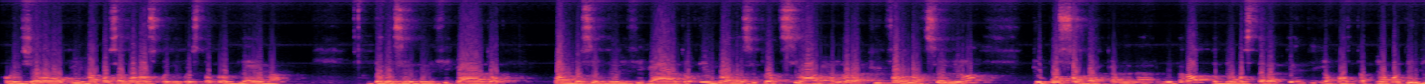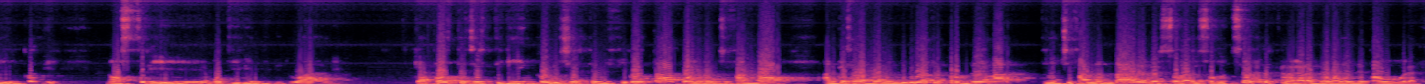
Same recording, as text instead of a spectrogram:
come dicevamo prima, cosa conosco di questo problema, dove si è verificato, quando si è verificato, in quale situazione. Allora più informazioni ho, più posso barcamenarmi, però dobbiamo stare attenti che a volte abbiamo dei vincoli nostri emotivi individuali, che a volte certi vincoli, certe difficoltà poi non ci fanno, anche se abbiamo individuato il problema, non ci fanno andare verso la risoluzione perché magari abbiamo delle paure,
